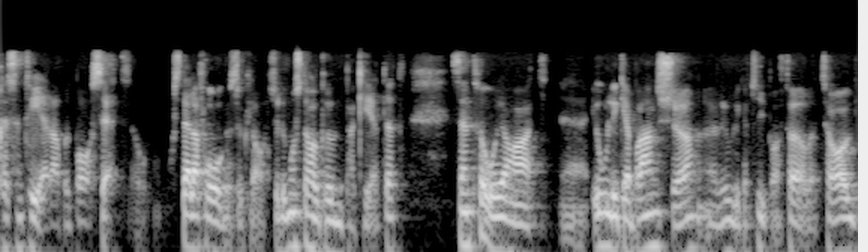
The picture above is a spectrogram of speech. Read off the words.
presentera på ett bra sätt och ställa frågor såklart. Så du måste ha grundpaketet. Sen tror jag att eh, olika branscher eller olika typer av företag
